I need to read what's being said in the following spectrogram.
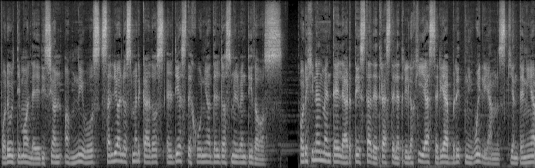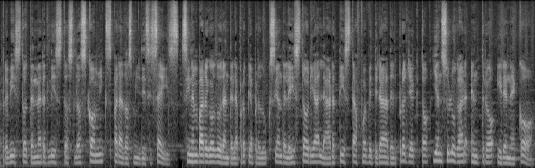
por último, la edición Omnibus salió a los mercados el 10 de junio del 2022. Originalmente la artista detrás de la trilogía sería Britney Williams, quien tenía previsto tener listos los cómics para 2016. Sin embargo, durante la propia producción de la historia, la artista fue retirada del proyecto y en su lugar entró Irene Ko.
